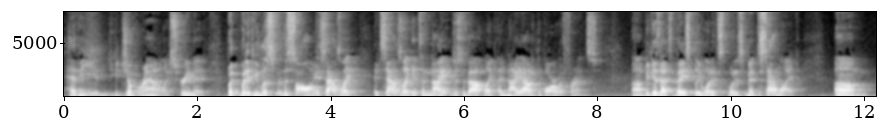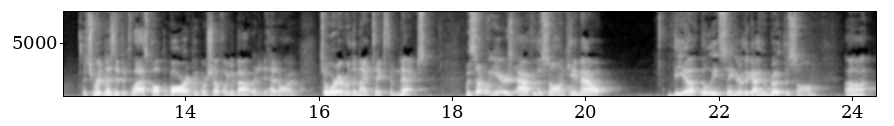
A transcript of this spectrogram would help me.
heavy, and you could jump around and like scream it. But but if you listen to the song, it sounds like it sounds like it's a night just about like a night out at the bar with friends, uh, because that's basically what it's what it's meant to sound like. Um, it's written as if it's last call at the bar, and people are shuffling about, ready to head on to wherever the night takes them next. But several years after the song came out, the uh, the lead singer, the guy who wrote the song. Uh,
